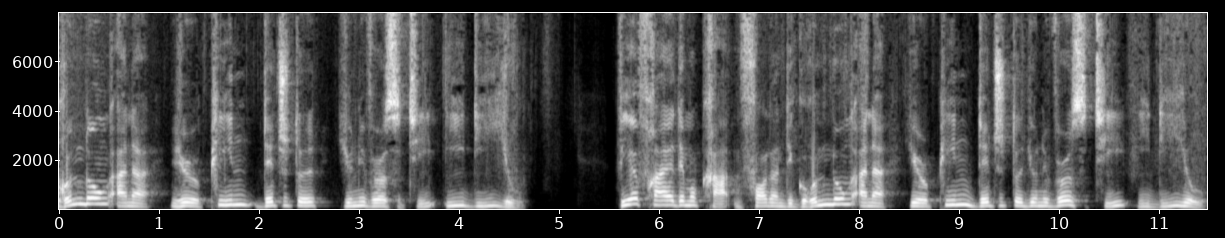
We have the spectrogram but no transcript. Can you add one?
Gründung einer European Digital University EDU. Wir Freie Demokraten fordern die Gründung einer European Digital University EDU.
